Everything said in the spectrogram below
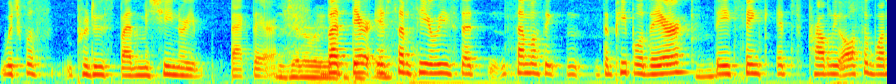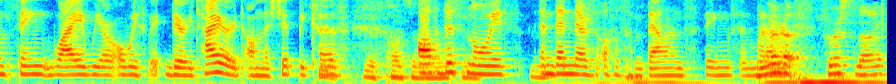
which was produced by the machinery back there. The generators. But there is some theories that some of the the people there Mhm. they think it's probably also one thing why we are always very tired on the ship because constant of this noise, Mm. and then there's also some balance things and whatever. Remember first night?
